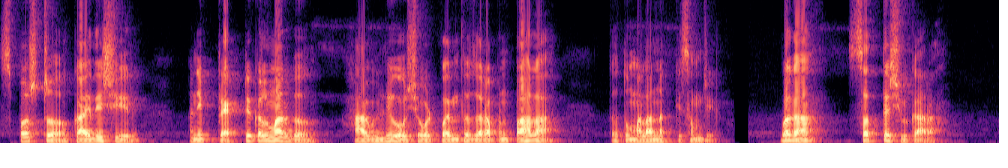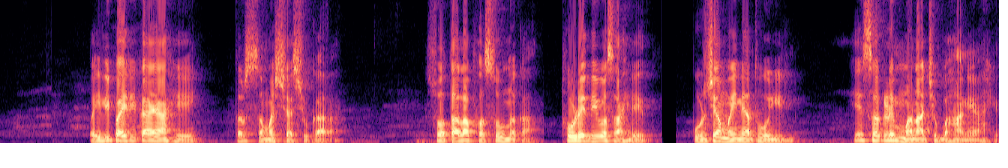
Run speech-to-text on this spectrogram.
स्पष्ट कायदेशीर आणि प्रॅक्टिकल मार्ग हा व्हिडिओ शेवटपर्यंत जर आपण पाहिला तर तुम्हाला नक्की समजेल. बघा सत्य स्वीकारा. पहिली पायरी काय आहे तर समस्या स्वीकारा. स्वतःला फसवू नका. थोडे दिवस आहेत पुढच्या महिन्यात होईल. हे सगळे मनाचे बहाणे आहेत.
